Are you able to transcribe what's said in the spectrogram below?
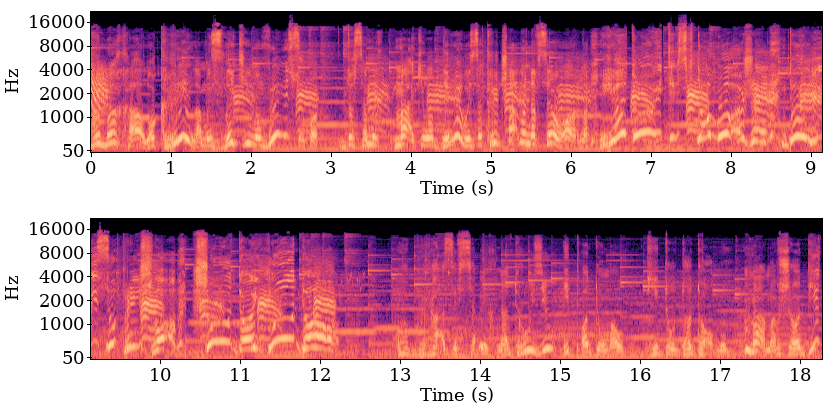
замахало крилами, злетіло високо до самих маківок дерев і закричало на все горло. Рятуйтесь, хто може! До лісу прийшло чудо юдо! Образився їх на друзів і подумав. Піду додому. Мама вже обід,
